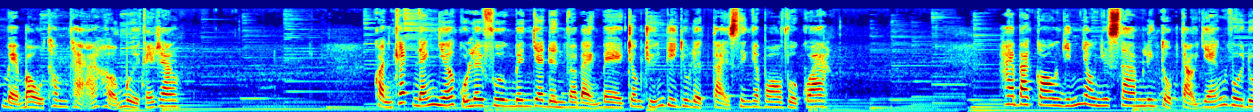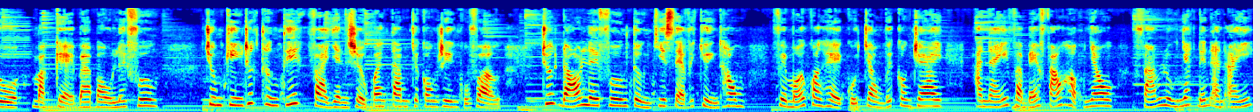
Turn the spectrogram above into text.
mẹ bầu thông thả hở 10 cái răng. Khoảnh khắc đáng nhớ của Lê Phương bên gia đình và bạn bè trong chuyến đi du lịch tại Singapore vừa qua. Hai ba con dính nhau như Sam liên tục tạo dáng vui đùa mặc kệ ba bầu Lê Phương. Trung Kiên rất thân thiết và dành sự quan tâm cho con riêng của vợ. Trước đó, Lê Phương từng chia sẻ với truyền thông về mối quan hệ của chồng với con trai. Anh ấy và bé Pháo hợp nhau, Pháo luôn nhắc đến anh ấy.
